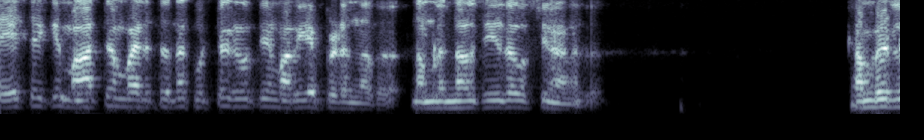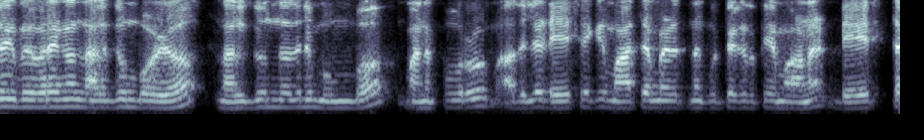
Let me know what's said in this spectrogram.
ഡേറ്റയ്ക്ക് മാറ്റം വരുത്തുന്ന കുറ്റകൃത്യം അറിയപ്പെടുന്നത്. നമ്മൾ ഇന്നാൾ ചെയ്ത ക്വസ്റ്റ്യൻ ആണിത്. കമ്പ്യൂട്ടറിലേക്ക് വിവരങ്ങൾ നൽകുമ്പോഴോ നൽകുന്നതിന് മുമ്പോ മനഃപൂർവം അതിലെ ഡേറ്റയ്ക്ക് മാറ്റം വരുത്തുന്ന കുറ്റകൃത്യമാണ് ഡേറ്റ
